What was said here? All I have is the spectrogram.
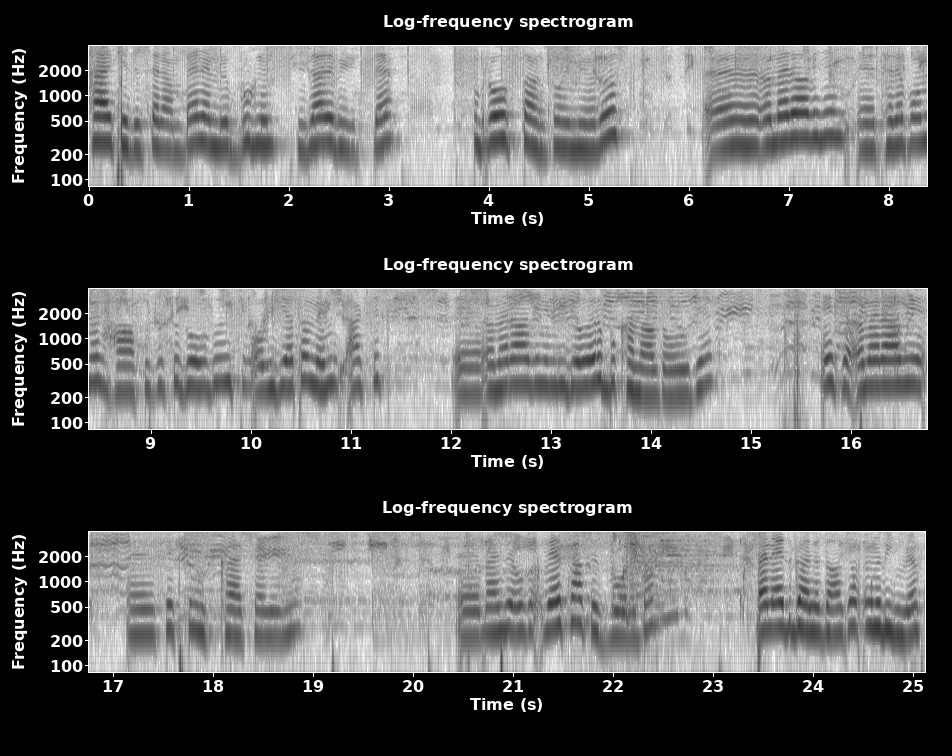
Herkese selam. Ben Emre. Bugün sizlerle birlikte Brawl Stars oynuyoruz. Ee, Ömer abinin e, telefonun hafızası dolduğu için o video atamıyormuş. Artık e, Ömer abinin videoları bu kanalda olacak. Neyse Ömer abi e, seçsin karakterlerini. E, ben de o vs atacağız bu arada. Ben Edgar'la dalacağım. Onu bilmiyorum.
